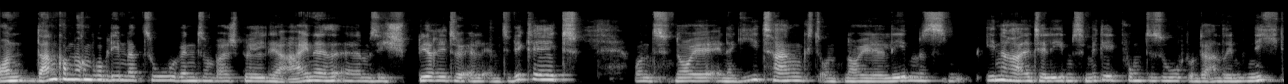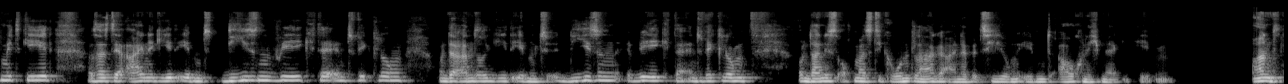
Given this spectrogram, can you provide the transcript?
Und dann kommt noch ein Problem dazu, wenn zum Beispiel der eine ähm, sich spirituell entwickelt und neue Energie tankt und neue Lebensinhalte, Lebensmittelpunkte sucht und der andere nicht mitgeht. Das heißt, der eine geht eben diesen Weg der Entwicklung und der andere geht eben diesen Weg der Entwicklung. Und dann ist oftmals die Grundlage einer Beziehung eben auch nicht mehr gegeben. Und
